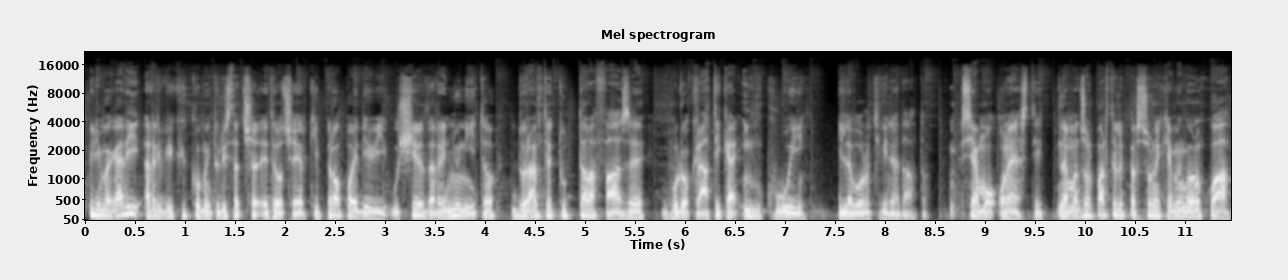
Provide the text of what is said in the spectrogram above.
Quindi magari arrivi qui come turista e te lo cerchi, però poi devi uscire dal Regno Unito durante tutta la fase burocratica in cui il lavoro ti viene dato. Siamo onesti, la maggior parte delle persone che vengono qua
